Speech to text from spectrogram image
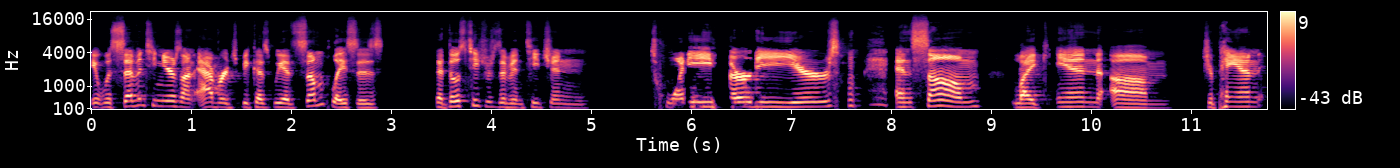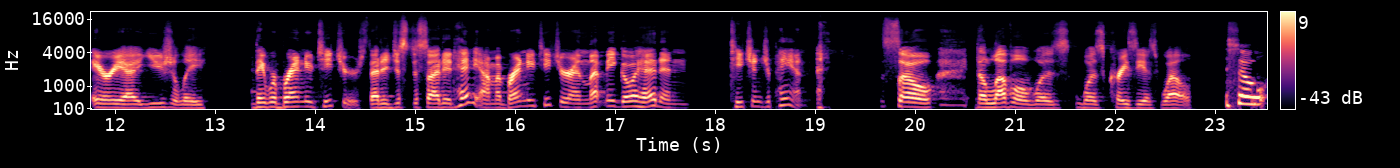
It was 17 years on average because we had some places that those teachers have been teaching 20, 30 years, and some, like in um, Japan area, usually they were brand new teachers that had just decided, hey, I'm a brand new teacher, and let me go ahead and teach in Japan. so the level was was crazy as well. So,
